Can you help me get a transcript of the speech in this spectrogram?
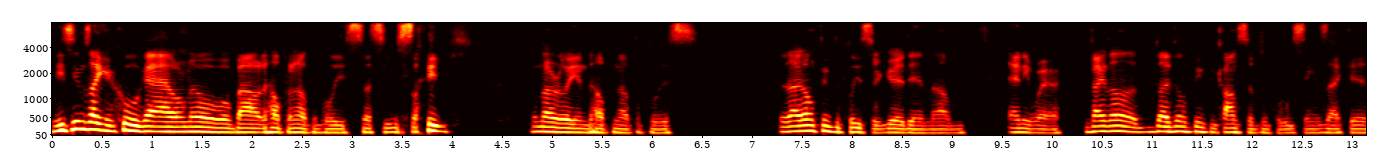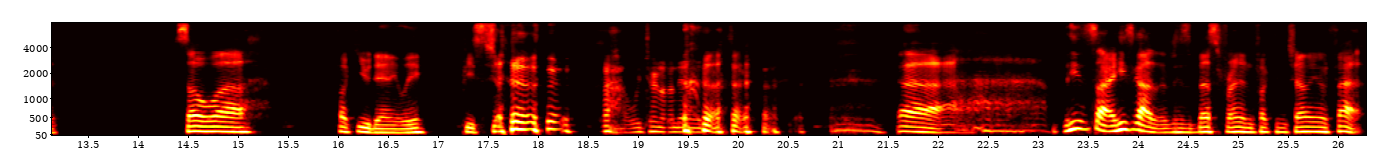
he seems like a cool guy. I don't know about helping out the police. That seems like I'm not really into helping out the police. But I don't think the police are good in um anywhere. In fact, I don't, I don't think the concept of policing is that good. So, uh, fuck you, Danny Lee, piece of shit. we turn on down. uh, he's sorry. He's got his best friend, fucking Chow Yun Fat.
